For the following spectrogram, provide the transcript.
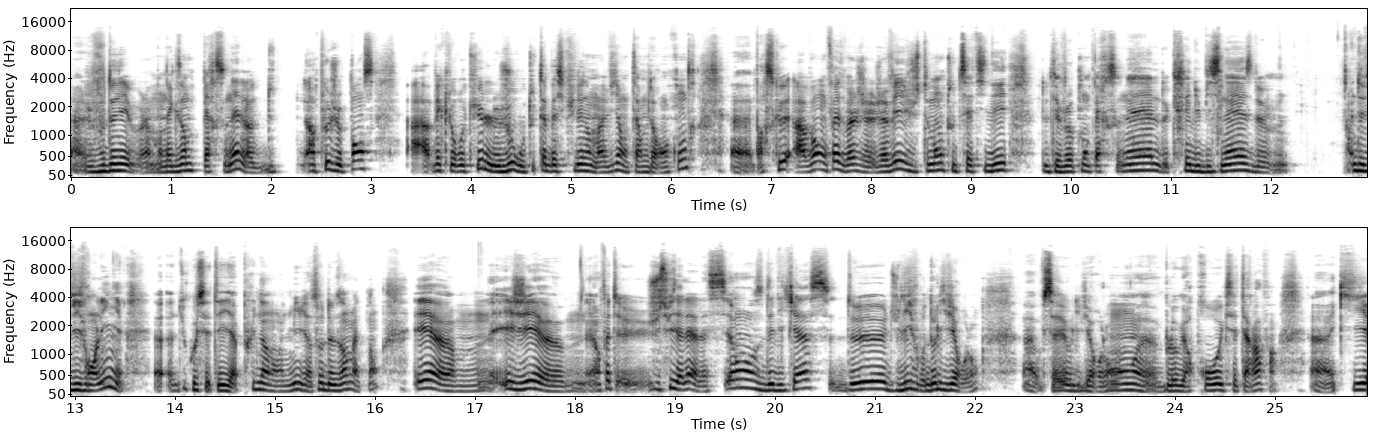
je vais vous donner voilà, mon exemple personnel un peu je pense avec le recul le jour où tout a basculé dans ma vie en termes de rencontres euh, parce que avant en fait j'avais justement toute cette idée de développement personnel de créer du business de de vivre en ligne. Euh, du coup, c'était il y a plus d'un an et demi, bientôt deux ans maintenant. Et, euh, et j'ai, euh, en fait, je suis allé à la séance dédicace de du livre d'Olivier Roland. vous savez, Olivier Roland, blogueur pro, etc. Enfin, qui,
